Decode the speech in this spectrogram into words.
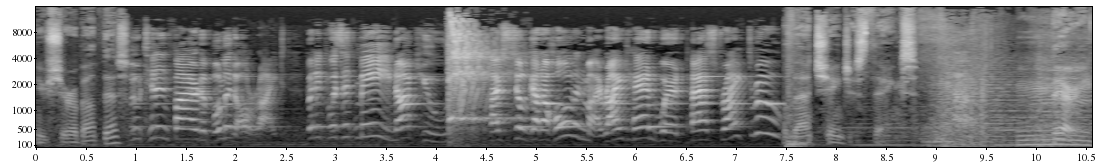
You sure about this? Lieutenant fired a bullet, all right. But it wasn't me, not you. I've still got a hole in my right hand where it passed right through. Well, that changes things. Barry,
